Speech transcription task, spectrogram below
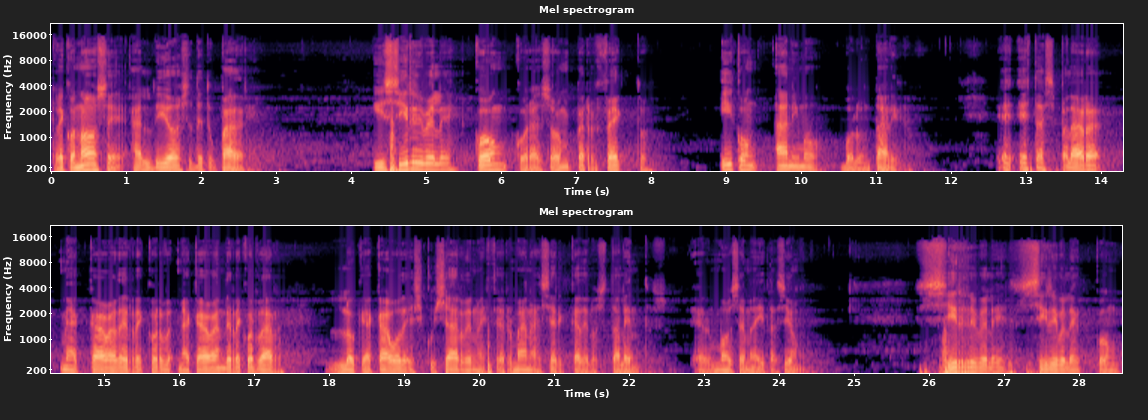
reconoce al Dios de tu Padre y sírvele con corazón perfecto y con ánimo voluntario. E, estas palabras me, acaba de recordar, me acaban de recordar lo que acabo de escuchar de nuestra hermana acerca de los talentos. Hermosa meditación. Sírvele, sírvele con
